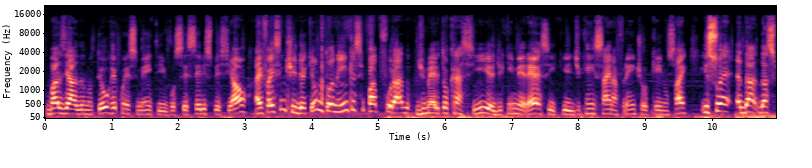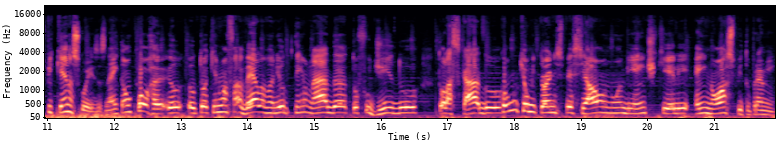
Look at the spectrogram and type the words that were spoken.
baseada no teu reconhecimento e você ser especial, aí faz sentido. E aqui eu não tô nem com esse papo furado de meritocracia, de quem merece, de quem sai na frente ou quem não sai. Isso é, é da, das pequenas coisas, né? Então, porra, eu, eu tô aqui numa favela, Vanildo, tenho nada, tô fudido, tô lascado. Como que eu me torno especial num ambiente que ele é inóspito para mim?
